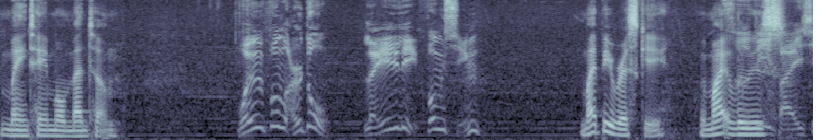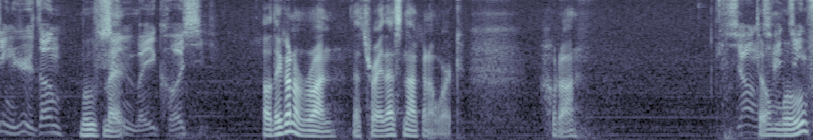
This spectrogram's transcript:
maintain momentum. Might be risky. We might lose movement. Oh, they're gonna run. That's right. That's not gonna work. Hold on. Don't move.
